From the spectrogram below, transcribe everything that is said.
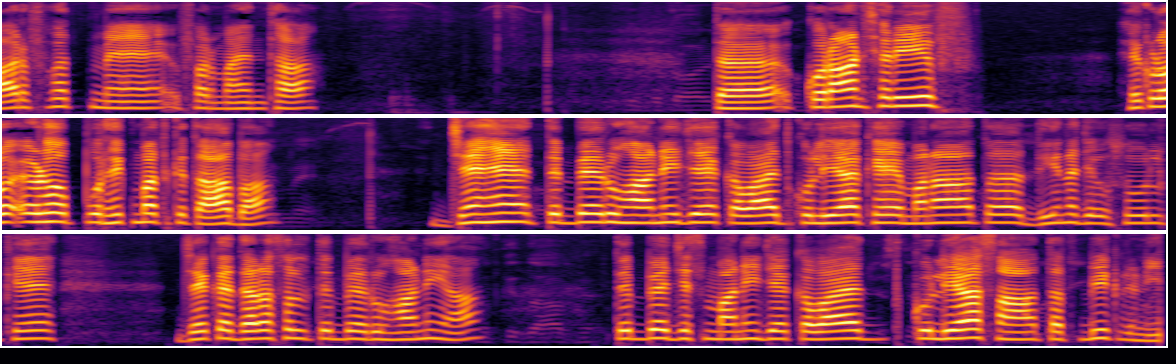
मार्फत में फ़रमाईनि था त क़रान शरीफ़ हिकिड़ो अहिड़ो पुरहिकमत किताब आहे जंहिं तिब रूहानी जे क़वाय कुलिया खे मना त दीन जे उसूल खे जेके दरअसल तिब रूहानी आहे तिब जिस्मानी जे कुलिया सां ततबीक ॾिनी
